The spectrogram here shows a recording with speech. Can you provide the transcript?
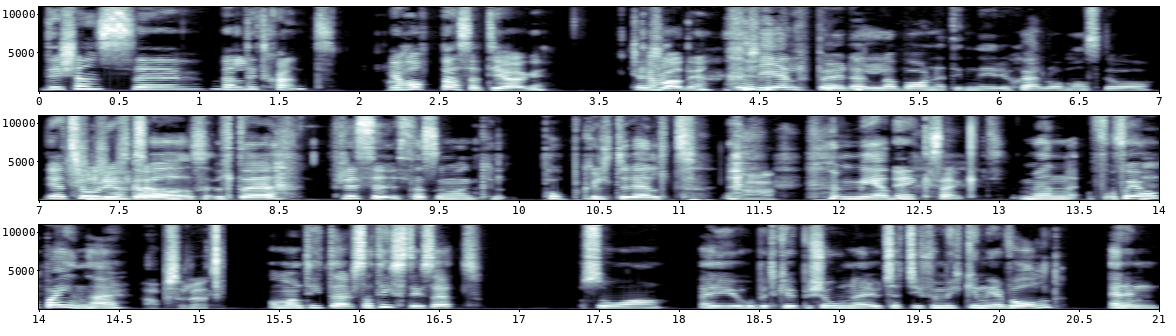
Det känns eh, väldigt skönt. Ja. Jag hoppas att jag kan Kanske, vara det. kanske hjälper det där lilla barnet inne i dig själv om man ska vara, Jag tror det ska också. vara lite, Precis. ska man, popkulturellt Ja, med. Exakt. Men får jag hoppa in här? absolut. om man tittar statistiskt sett så är ju hbtq-personer utsätts ju för mycket mer våld än en,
